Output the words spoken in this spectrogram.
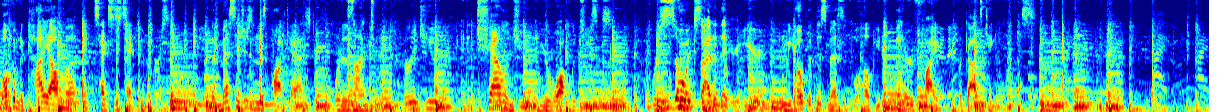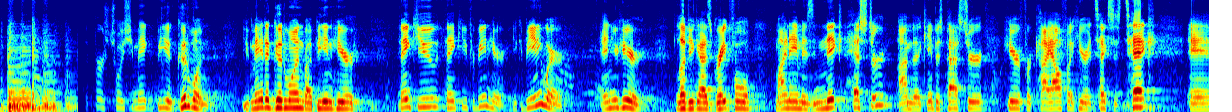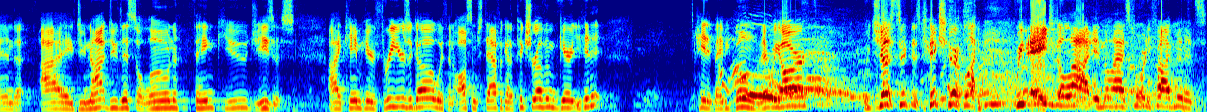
Mm. Welcome to Chi Alpha at Texas Tech University. The messages in this podcast were designed to encourage you and to challenge you in your walk with Jesus. We're so excited that you're here, and we hope that this message will help you to better fight for God's kingdom with us. The first choice you make, be a good one. You've made a good one by being here. Thank you. Thank you for being here. You could be anywhere, and you're here. Love you guys. Grateful. My name is Nick Hester. I'm the campus pastor here for Chi Alpha here at Texas Tech. And I do not do this alone. Thank you, Jesus. I came here three years ago with an awesome staff. I got a picture of him. Garrett, you hit it? Hit it, baby. Oh, oh. Boom. There we are. We just took this picture. Like, we've aged a lot in the last 45 minutes.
